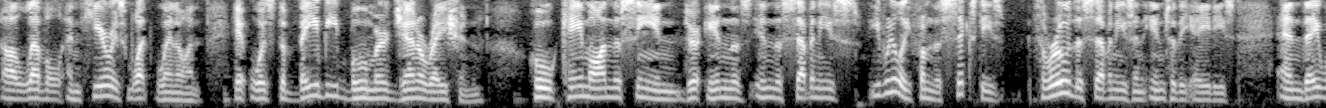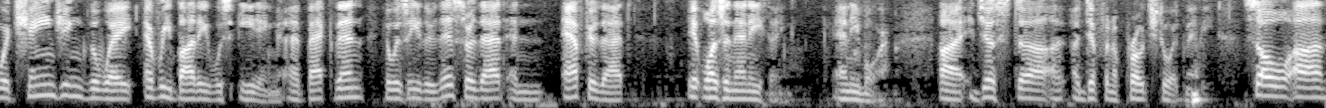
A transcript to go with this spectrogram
uh, level, and here is what went on. It was the baby boomer generation who came on the scene in the in the 70s, really from the 60s through the 70s and into the 80s, and they were changing the way everybody was eating. Uh, back then, it was either this or that, and after that, it wasn't anything anymore. Uh, just uh, a, a different approach to it, maybe. So. Uh,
